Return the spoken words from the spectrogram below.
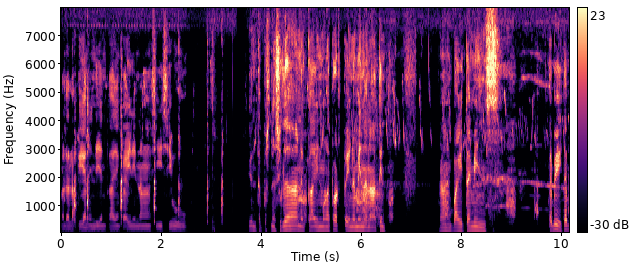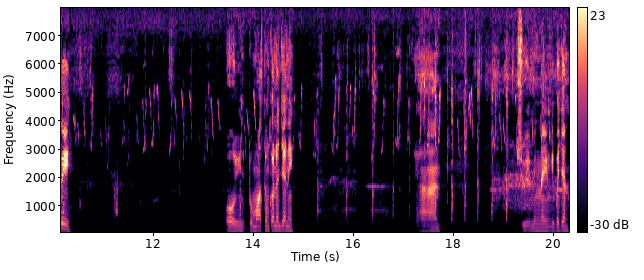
malalaki yan. Hindi yan kayang kainin ng sisiw. Yun, tapos na sila. Nagkain mga part. Painumin na natin. Ng vitamins. Tabi, tabi. Oy, tumatong ka na dyan eh. Yan. Swimming na yung iba dyan.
